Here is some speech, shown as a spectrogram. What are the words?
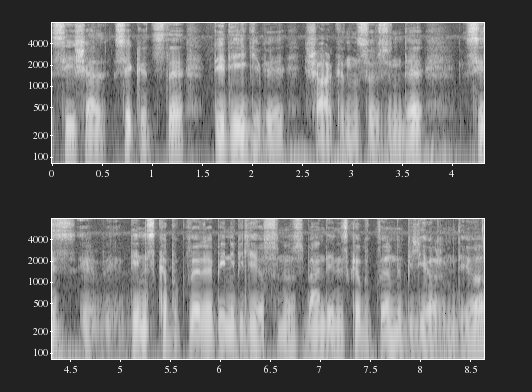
Seashell Secrets'te dediği gibi şarkının sözünde siz e, deniz kabukları beni biliyorsunuz, ben deniz kabuklarını biliyorum diyor.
